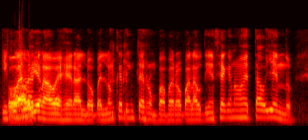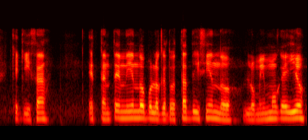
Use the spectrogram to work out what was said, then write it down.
¿Y cuál es la clave, Gerardo? Perdón que te interrumpa, pero para la audiencia que nos está oyendo, que quizás está entendiendo por lo que tú estás diciendo, lo mismo que yo,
